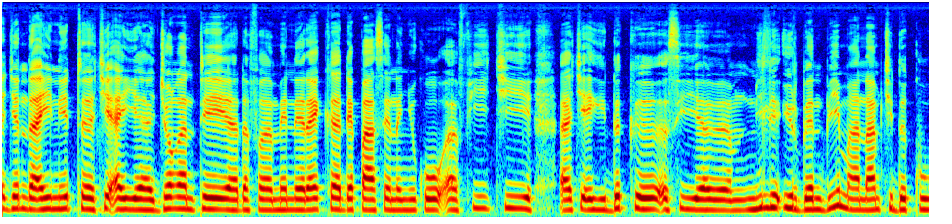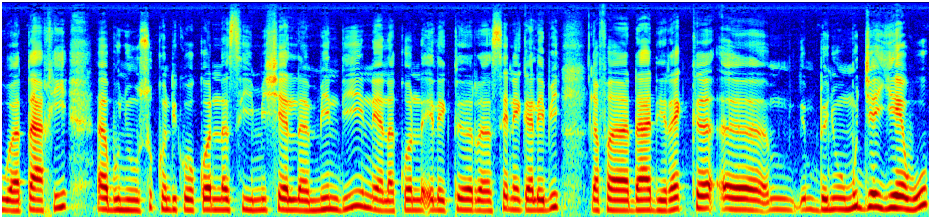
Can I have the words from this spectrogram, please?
jënd ay nit eh, ci ay eh, jongante eh, dafa mel ni rek dépassé nañu ko fii ci ci ay dëkk si milieu urbain bi maanaam ci dëkku taax yi bu ñu sukkandikoo kon si Michel Mendy nee na kon électeur sénégalais bi dafa daal di rek dañoo mujj yeewu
